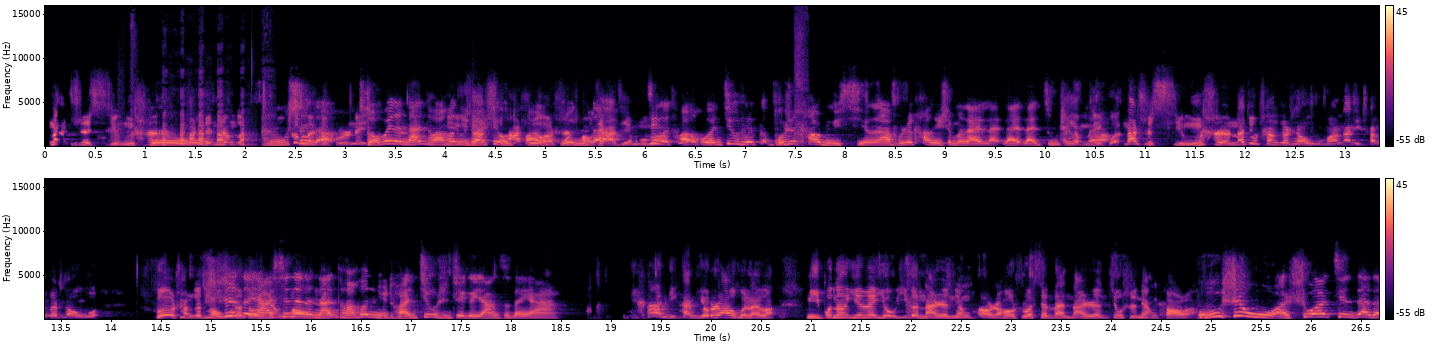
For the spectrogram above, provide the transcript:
那是形式，真正的 不是的。所谓的男团和女团是有团魂的，这个团魂就是不是靠旅行啊，不是靠你什么来来来来组哎呀，没关，那是形式，那就唱歌跳舞吗？那你唱歌跳舞，所有唱歌跳舞是的呀，的都是娘现在的。男团和女团就是这个样子的呀。你看，你看，你又绕回来了。你不能因为有一个男人娘炮，然后说现在男人就是娘炮啊。不是我说现在的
